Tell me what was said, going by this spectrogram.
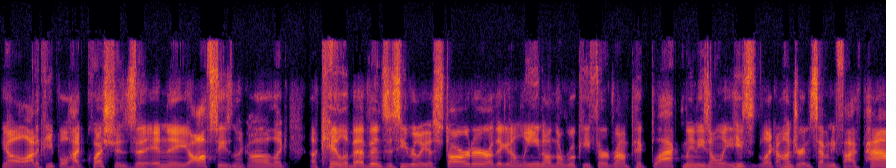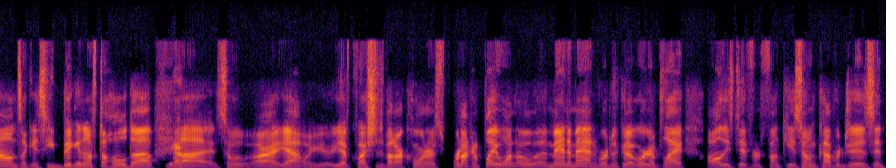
you know a lot of people had questions in, in the offseason, like, oh, like uh, Caleb Evans, is he really a starter? Are they going to lean on the rookie third round pick Blackmon? He's only he's like 175 pounds. Like, is he big enough to hold up? Yeah. Uh, so, all right, yeah, well, you have questions about our corners. We're not going to play one man to man. We're just gonna we're gonna play all these different funky zone coverages and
